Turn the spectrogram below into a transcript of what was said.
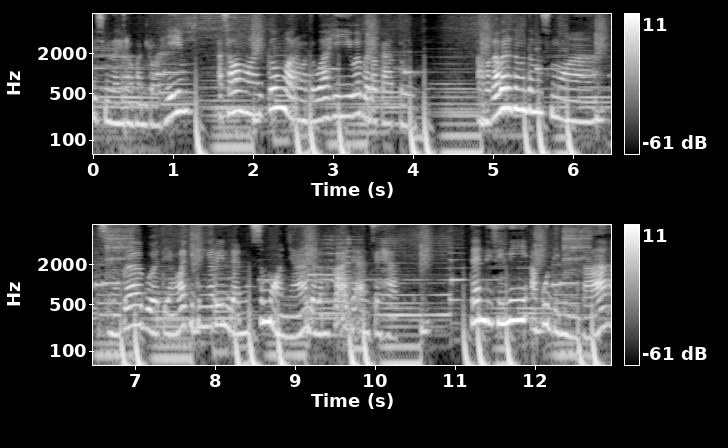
bismillahirrahmanirrahim. Assalamualaikum warahmatullahi wabarakatuh. Apa kabar teman-teman semua? Semoga buat yang lagi dengerin dan semuanya dalam keadaan sehat. Dan di sini aku diminta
